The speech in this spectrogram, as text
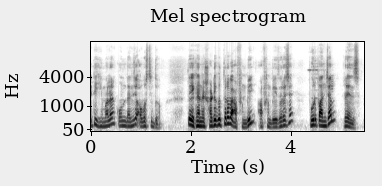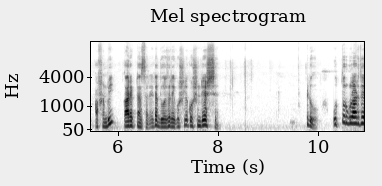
এটি হিমালয়ের কোন রেঞ্জে অবস্থিত? তো এখানে সঠিক উত্তর হবে অপশন বি অপশন বি ধরেছে Purvanchal range option B correct answer এটা দু হাজার একুশ সালে কোশ্চেনটি এসছে। একটু উত্তর গোলার্ধে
